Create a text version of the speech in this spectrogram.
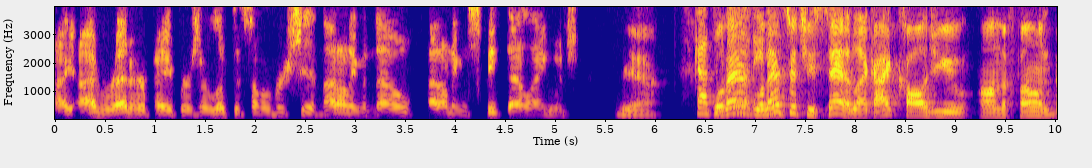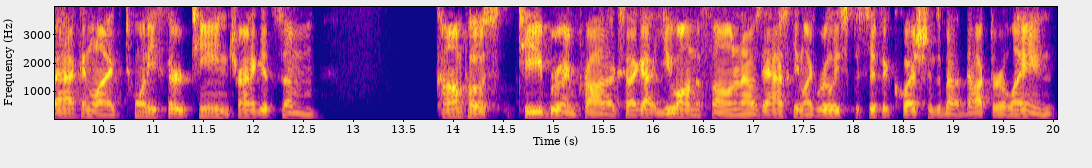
I, I've read her papers or looked at some of her shit and I don't even know, I don't even speak that language. Yeah. Scott's well, that, well, that's what you said. Like I called you on the phone back in like 2013, trying to get some compost tea brewing products. I got you on the phone and I was asking like really specific questions about Dr. Elaine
